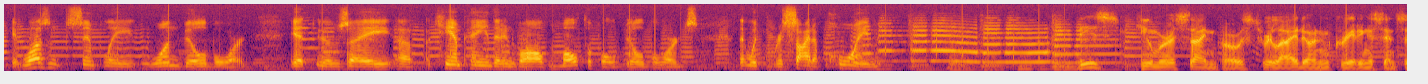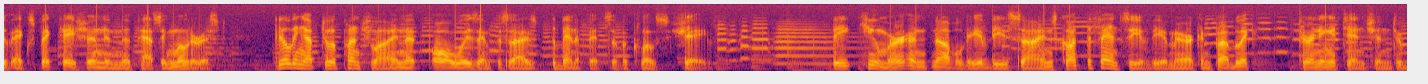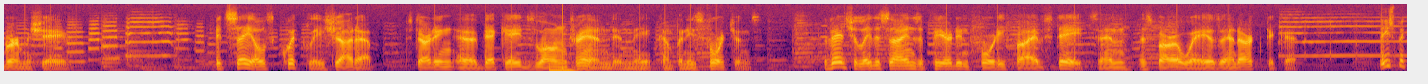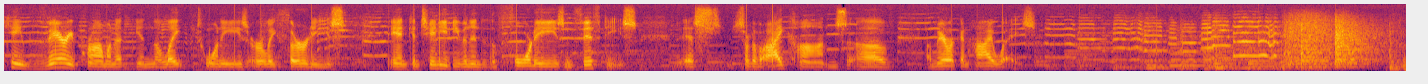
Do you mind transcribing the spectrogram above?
It wasn't simply one billboard. It was a, a, campaign that involved multiple billboards that would recite a poem. These humorous signposts relied on creating a sense of expectation in the passing motorist, building up to a punchline that always emphasized the benefits of a close shave. The humor and novelty of these signs caught the fancy of the American public, turning attention to Burma Shave. Its sales quickly shot up, starting a decades-long trend in the company's fortunes. Eventually, the signs appeared in 45 states and as far away as Antarctica. These became very prominent in the late 20s, early 30s, and continued even into the 40s and 50s as sort of icons of American highways.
